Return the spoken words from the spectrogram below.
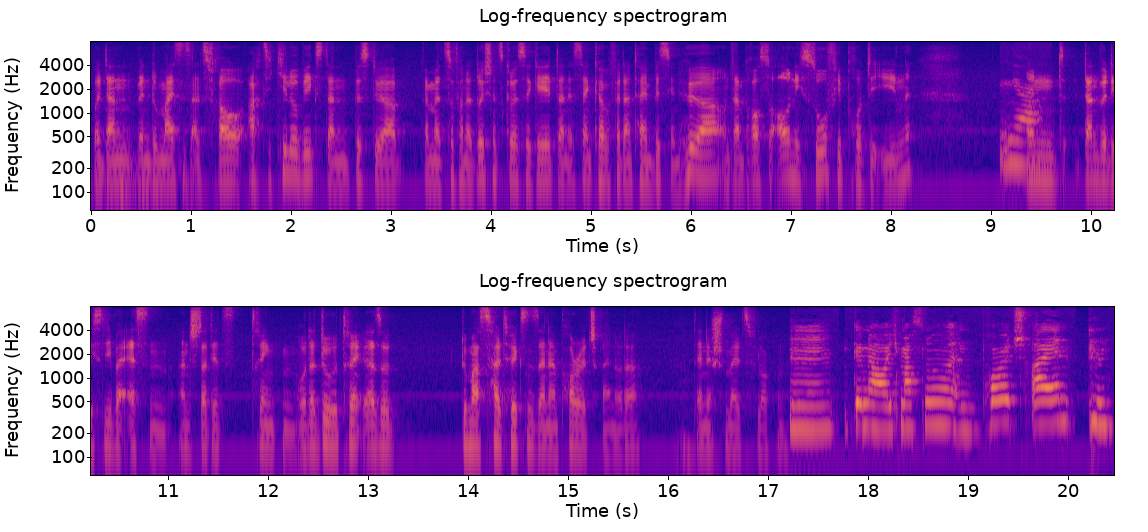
weil dann, wenn du meistens als Frau 80 Kilo wiegst, dann bist du ja, wenn man jetzt so von der Durchschnittsgröße geht, dann ist dein Körperfettanteil ein bisschen höher und dann brauchst du auch nicht so viel Protein. Ja. Und dann würde ich es lieber essen, anstatt jetzt trinken. Oder du trink, also du machst halt höchstens in dein Porridge rein, oder? Deine Schmelzflocken. Mhm. Genau, ich mach's nur in Porridge rein.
